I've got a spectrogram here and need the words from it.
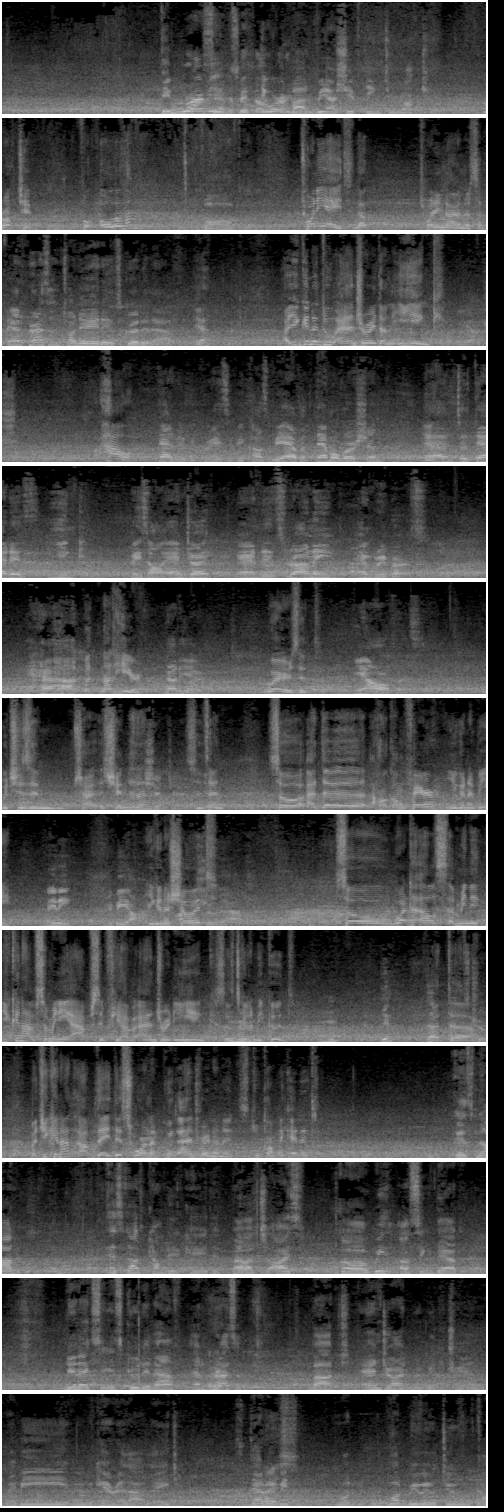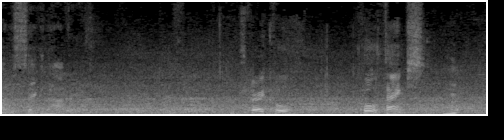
They were Ravi is the Samsung, They were. but we are shifting to Rockchip rock chip for all of them. for all of them. 28, not 29 or something. At present, 28 is good enough. Yeah. Are you gonna do Android on e-ink? Yeah. How? That will be crazy because we have a demo version, Yeah. and that is ink based on Android, and it's running Angry Birds. Yeah, But not here. not here. Where is it? In our office. Which is in Sh- Shenzhen. Shenzhen, Shenzhen. So at the Hong Kong Fair, you're gonna be. Maybe. Maybe yeah. You gonna show I'll it? Show. Yeah. So what else? I mean, you can have so many apps if you have Android e-ink, so it's gonna be good. Yeah, that, But that's uh, true. but you cannot update this one and put Android on it. It's too complicated. It's not. It's not complicated, but I, uh, we I think that Linux is good enough at present, but Android will be the trend. Maybe we will carry it out later. That will be what what we will do for the second half. It's very cool. Cool. Thanks. Mhm.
